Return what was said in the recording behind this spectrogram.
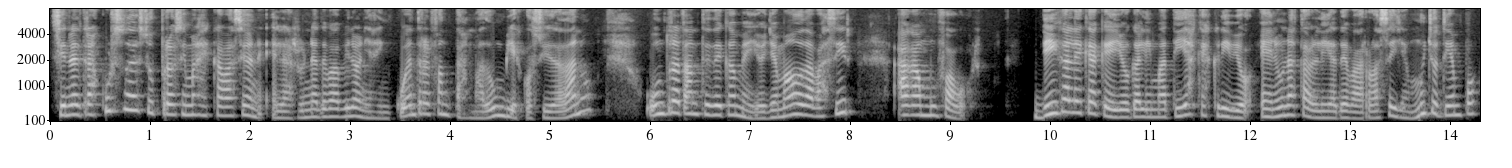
si en el transcurso de sus próximas excavaciones en las ruinas de Babilonia encuentra el fantasma de un viejo ciudadano, un tratante de camello llamado Dabasir, hágame un favor. Dígale que aquello galimatías que escribió en unas tablillas de barro hace ya mucho tiempo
